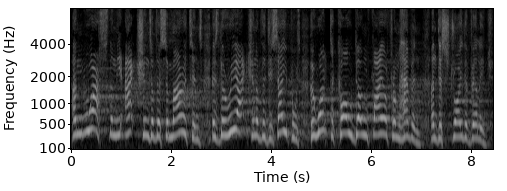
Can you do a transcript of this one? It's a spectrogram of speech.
And worse than the actions of the Samaritans is the reaction of the disciples who want to call down fire from heaven and destroy the village.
